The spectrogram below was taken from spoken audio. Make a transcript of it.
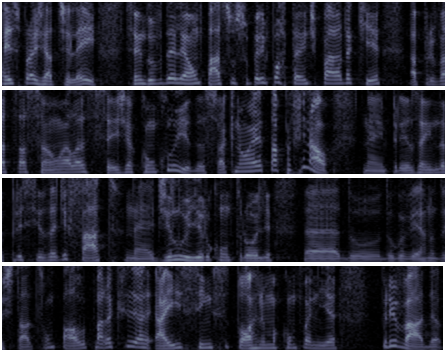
Esse projeto de lei, sem dúvida, ele é um passo super importante para que a privatização ela seja concluída. Só que não é a etapa final. Né? A empresa ainda precisa, de fato, né, diluir o controle uh, do, do governo do Estado de São Paulo para que aí sim se torne uma companhia privada.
